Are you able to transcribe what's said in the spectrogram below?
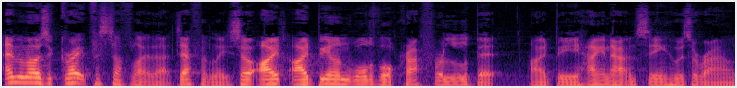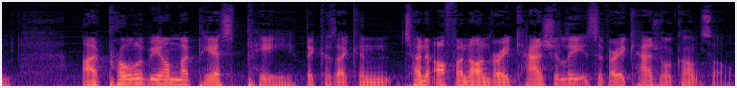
MMOs are great for stuff like that, definitely. So I'd I'd be on World of Warcraft for a little bit. I'd be hanging out and seeing who was around. I'd probably be on my PSP because I can turn it off and on very casually. It's a very casual console.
